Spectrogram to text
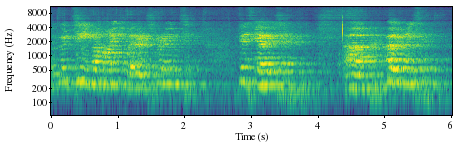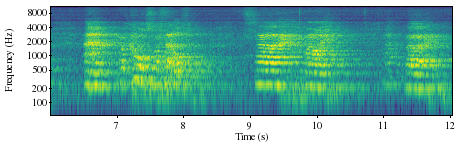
a good team behind, whether it's grooms, physios, um, owners, and of course myself, uh, when I uh,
